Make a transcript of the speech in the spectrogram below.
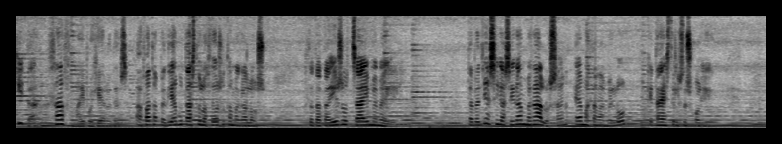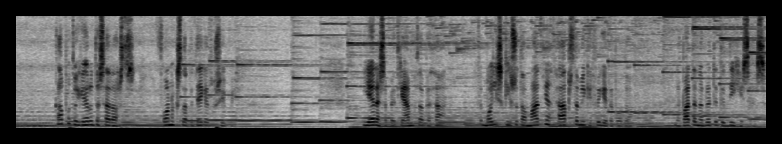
Κοίτα, θαύμα, είπε ο γέροντας. Αυτά τα παιδιά μου τα έστειλε ο Θεός όταν μεγαλώσω. Θα τα ταΐζω τσάι με μέλι. Τα παιδιά σιγά σιγά μεγάλωσαν, έμαθαν να μιλούν και τα έστειλε στο σχολείο. Κάποτε ο γέροντας αρρώστησε. Φώναξε τα παιδιά και τους είπε: Γέρασα, παιδιά μου, θα πεθάνω. Μόλις κλείσω τα μάτια, θάψτε με και φύγετε από εδώ. Να πάτε να βρείτε την τύχη σας.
